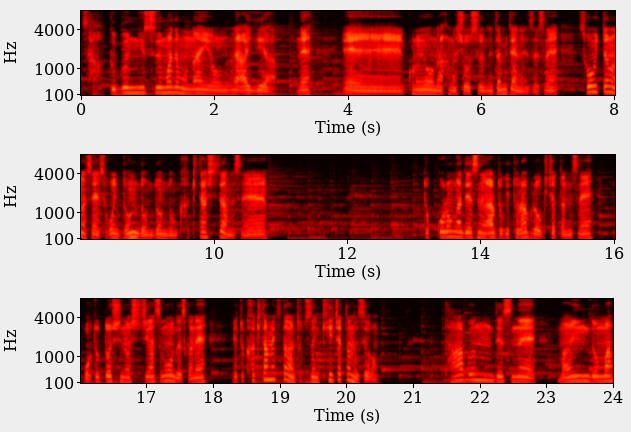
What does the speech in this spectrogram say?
作文にするまでもないような、ね、アイディア、ね、えー、このような話をするネタみたいなやつですね。そういったのがですね、そこにどんどんどんどん書き足してたんですね。ところがですね、ある時トラブル起きちゃったんですね。一昨年の7月頃ですかね。えっと、書き溜めてたから突然消えちゃったんですよ。多分ですね、マインドマッ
